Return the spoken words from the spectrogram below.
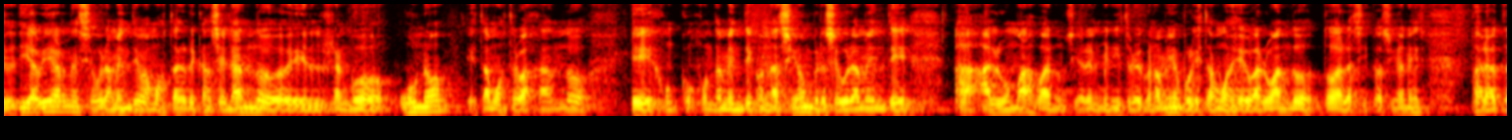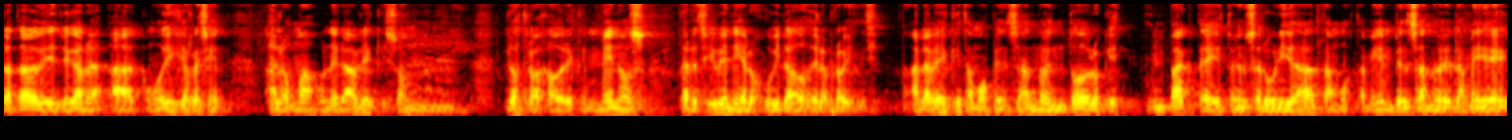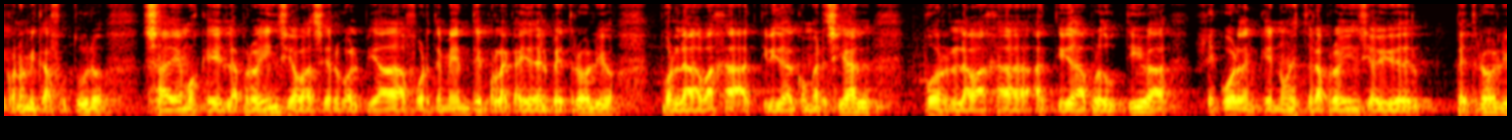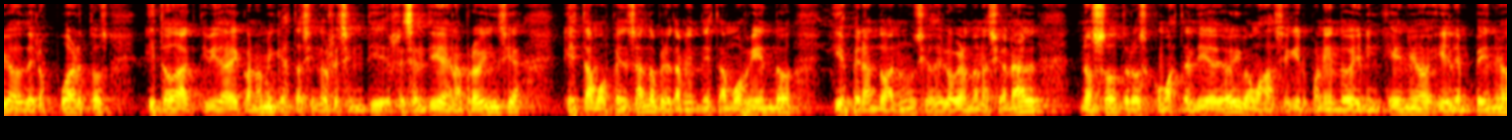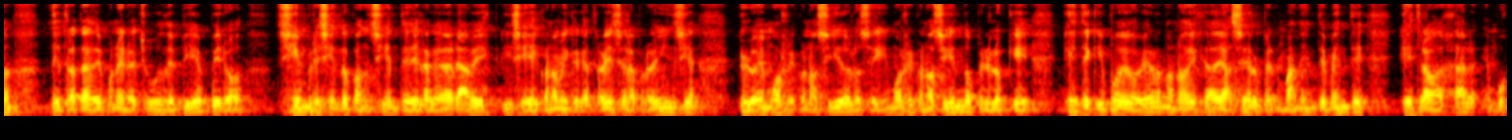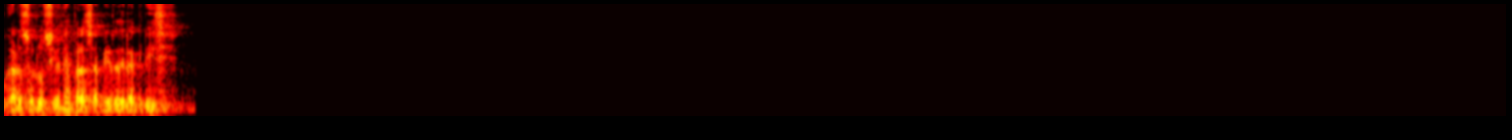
El día viernes seguramente vamos a estar cancelando el rango 1, estamos trabajando eh, conjuntamente con Nación, pero seguramente algo más va a anunciar el ministro de Economía porque estamos evaluando todas las situaciones para tratar de llegar a, como dije recién, a los más vulnerables que son los trabajadores que menos perciben y a los jubilados de la provincia. A la vez que estamos pensando en todo lo que impacta esto en salubridad, estamos también pensando en las medidas económicas a futuro. Sabemos que la provincia va a ser golpeada fuertemente por la caída del petróleo, por la baja actividad comercial, por la baja actividad productiva. Recuerden que nuestra provincia vive del petróleo, de los puertos y toda actividad económica está siendo resentida en la provincia. Estamos pensando, pero también estamos viendo y esperando anuncios del gobierno nacional. Nosotros, como hasta el día de hoy, vamos a seguir poniendo el ingenio y el empeño de tratar de poner a Chubut de pie, pero siempre siendo consciente de la grave crisis económica que atraviesa la provincia. Lo hemos reconocido, lo seguimos reconociendo, pero lo que este equipo de gobierno no deja de hacer permanentemente es trabajar en buscar soluciones para salir de la crisis.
